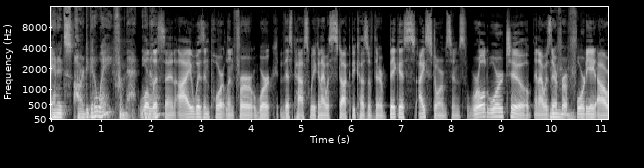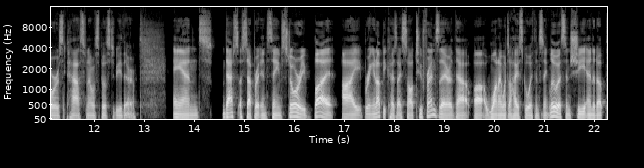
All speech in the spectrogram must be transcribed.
and it's hard to get away from that Well, know? listen, I was in Portland for work this past week and I was stuck because of their biggest ice storm since World War II. And I was there for hmm. 48 hours past when I was supposed to be there. And that's a separate insane story, but I bring it up because I saw two friends there that uh, one I went to high school with in St. Louis, and she ended up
